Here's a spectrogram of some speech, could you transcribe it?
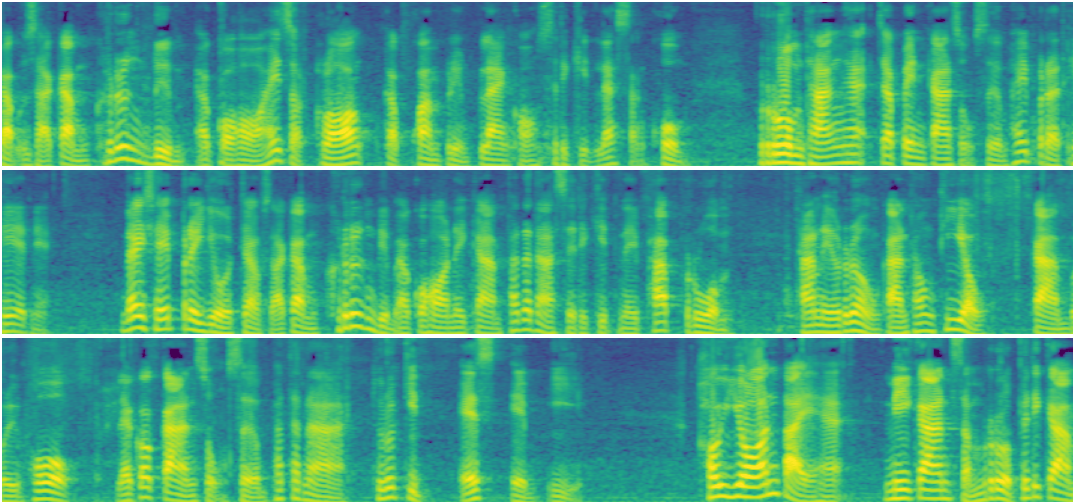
กับอุตสาหกรรมเครื่องดื่มแอลกอฮอล์ให้สอดคล้องกับความเปลี่ยนแปลงของเศรษฐกิจและสังคม รวมทั้งฮะจะเป็นการส่งเสริมให้ประเทศเนี่ยได้ใช้ประโยชน์จากอุตสาหกรรมเครื่องดื่มแอลกอฮอล์ในการพัฒนาเศรษฐกิจในภาพรวม ทั้งในเรื่องของการท่องเที่ยว การบริโภค และก็การส่งเสริมพัฒนาธุรกิจ SME เขาย้อนไปฮะมีการสำรวจพฤติกรรม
